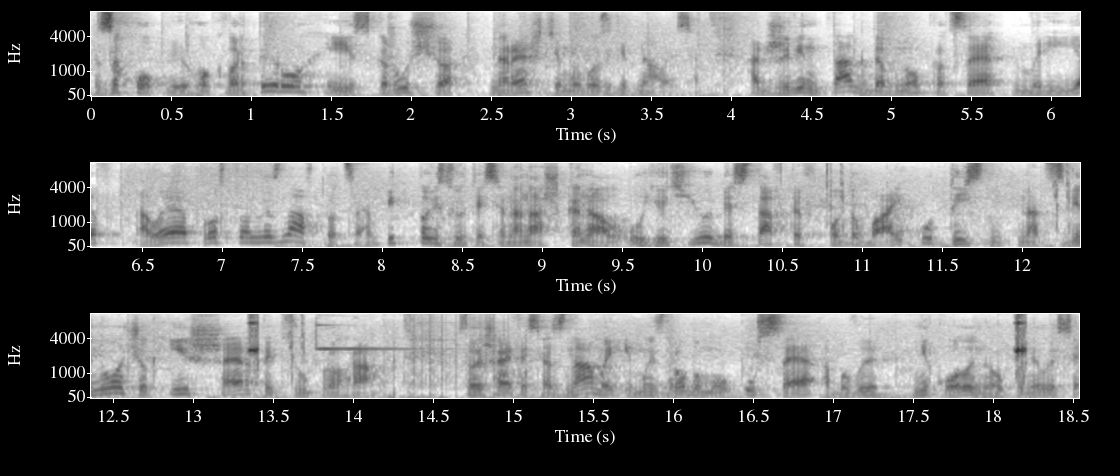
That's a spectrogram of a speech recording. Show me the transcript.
захоплю його квартиру і скажу, що нарешті ми воз'єдналися. Адже він так давно про це мріяв, але просто не знав про це. Підписуйтеся на наш канал у YouTube, ставте вподобайку, тисніть на дзвіночок і шерте цю програму. Залишайтеся з нами, і ми зробимо усе, аби ви ніколи не опинилися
